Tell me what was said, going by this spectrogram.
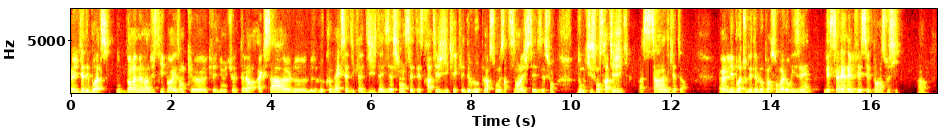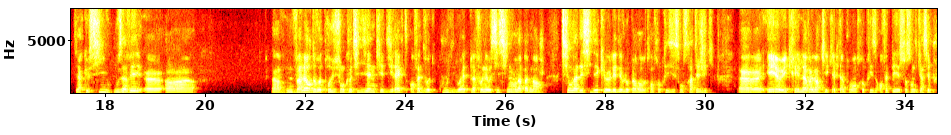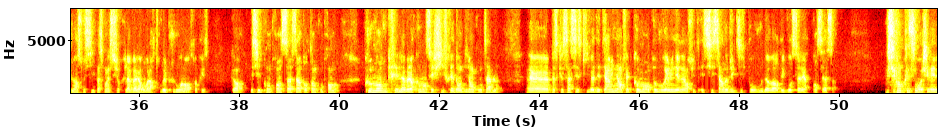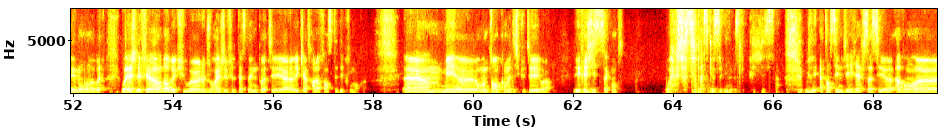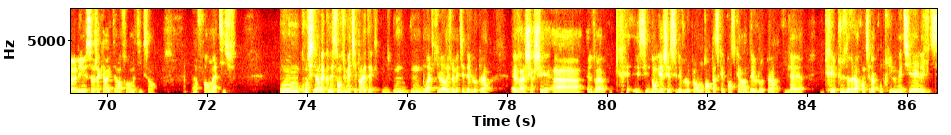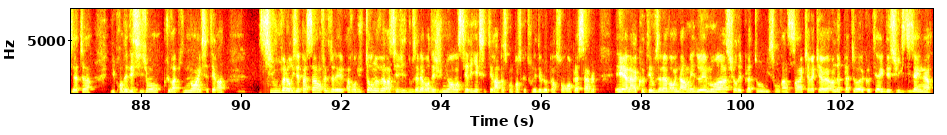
Euh, il y a des boîtes. dans la même industrie, par exemple, que euh, Crédit Mutuel tout à l'heure, AXA, euh, le, le, COMEX a dit que la digitalisation, c'était stratégique et que les développeurs sont les artisans de la digitalisation, donc ils sont stratégiques. C'est ça un indicateur. les boîtes où les développeurs sont valorisés, les salaires élevés, c'est pas un souci. Hein. C'est-à-dire que si vous avez un, une valeur de votre production quotidienne qui est directe, en fait, votre coût, il doit être plafonné aussi, sinon on n'a pas de marge. Si on a décidé que les développeurs dans votre entreprise, ils sont stratégiques euh, et euh, ils créent de la valeur qui est capitale pour l'entreprise, en fait, payer 70K, c'est plus un souci parce qu'on est sûr que la valeur, on va la retrouver plus loin dans l'entreprise. Essayez de comprendre ça, c'est important de comprendre comment vous créez de la valeur, comment c'est chiffré dans le bilan comptable, euh, parce que ça, c'est ce qui va déterminer en fait comment on peut vous rémunérer ensuite. Et si c'est un objectif pour vous d'avoir des gros salaires, pensez à ça. J'ai l'impression d'enchaîner les noms dans ma boîte. Ouais, je l'ai fait un barbecue euh, l'autre jour et j'ai fait le test à une pote et elle avait quatre à la fin, c'était déprimant. Euh, mais euh, en même temps, après, on a discuté, voilà. Les registres, ça compte. Ouais, je sais pas ce que c'est, les. Oui, attends, c'est une vieille rêve, ça. C'est avant les messages à caractère informatique, ça. Hein. Informatif. On considère la connaissance du métier par les textes. Une, une boîte qui valorise le métier de développeur, elle va chercher à, elle va essayer d'engager ses développeurs longtemps parce qu'elle pense qu'un développeur, il, a, il crée plus de valeur quand il a compris le métier, les utilisateurs, il prend des décisions plus rapidement, etc. Si vous valorisez pas ça, en fait, vous allez avoir du turnover assez vite, vous allez avoir des juniors en série, etc. parce qu'on pense que tous les développeurs sont remplaçables. Et à, côté, vous allez avoir une armée de MOA sur des plateaux où ils sont 25 avec euh, un autre plateau à côté avec des UX designers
